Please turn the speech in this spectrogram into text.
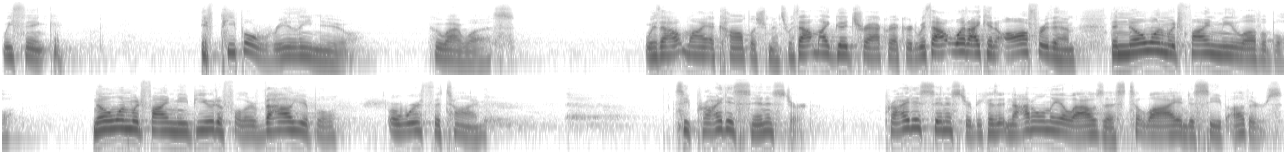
We think, if people really knew who I was, without my accomplishments, without my good track record, without what I can offer them, then no one would find me lovable. No one would find me beautiful or valuable or worth the time. See, pride is sinister. Pride is sinister because it not only allows us to lie and deceive others,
